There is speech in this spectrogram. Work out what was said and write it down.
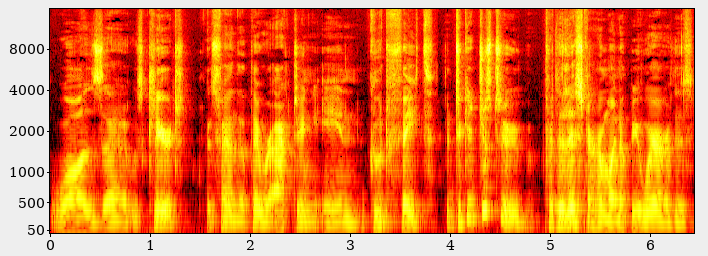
was uh, was cleared was found that they were acting in good faith. To get, just to, for the listener who might not be aware of this,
